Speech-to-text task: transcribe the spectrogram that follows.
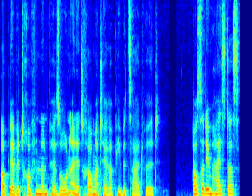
ob der betroffenen Person eine Traumatherapie bezahlt wird. Außerdem heißt das,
